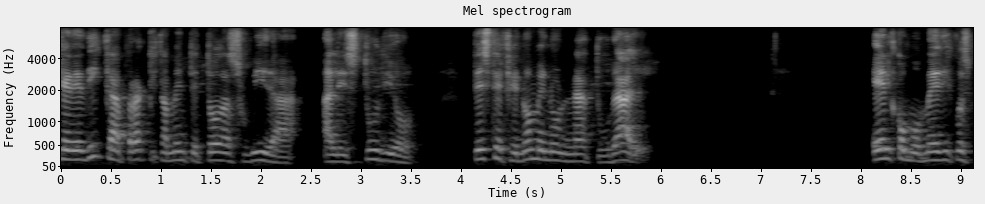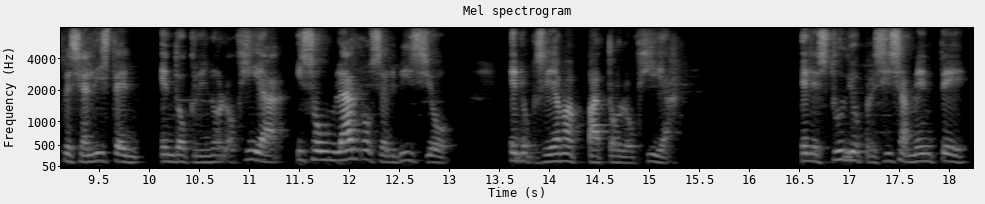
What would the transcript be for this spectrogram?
que dedica prácticamente toda su vida al estudio de este fenómeno natural. Él como médico especialista en endocrinología hizo un largo servicio en lo que se llama patología, el estudio precisamente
